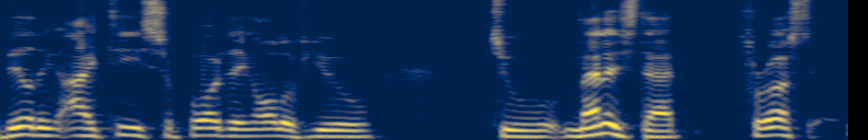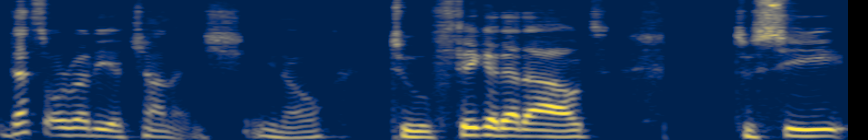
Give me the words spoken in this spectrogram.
building IT, supporting all of you to manage that, for us, that's already a challenge, you know, to figure that out, to see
